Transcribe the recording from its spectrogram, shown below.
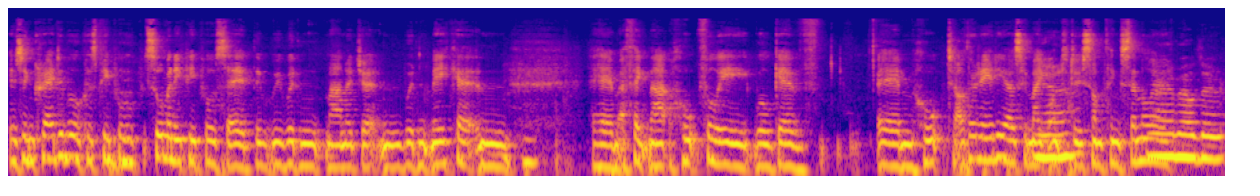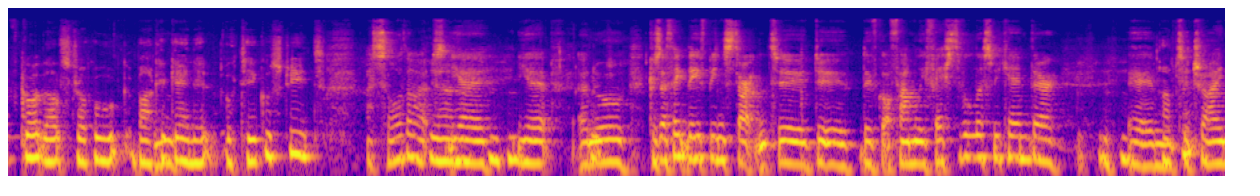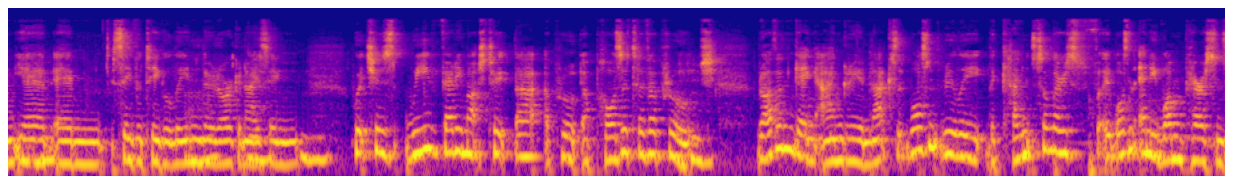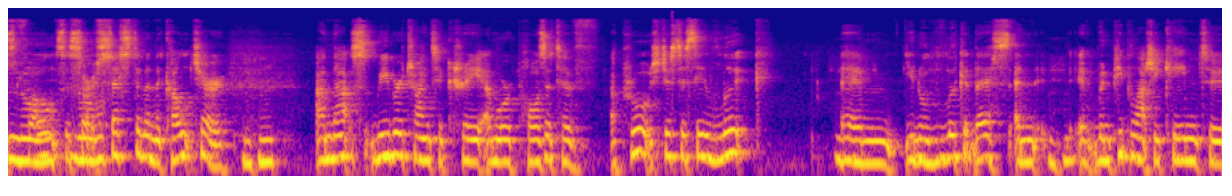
is incredible because people, Mm-hmm. so many people said that we wouldn't manage it and wouldn't make it, and Mm-hmm. um, I think that hopefully will give um, hope to other areas who might want to do something similar. Yeah, well, they've got that struggle back again at Otago Street. I saw that. Yeah. Yeah, Mhm. yeah, I know because I think they've been starting to do. They've got a family festival this weekend there um, to try and yeah, um, Save Otago Lane. They're organising, which is we very much took that approach, a positive approach. Rather than getting angry and that, because it wasn't really the councillors, it wasn't any one person's No, fault. It's the sort of system and the culture, mm-hmm. and that's we were trying to create a more positive approach, just to say, look, mm-hmm. um, you know, look at this. And mm-hmm. it, when people actually came to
